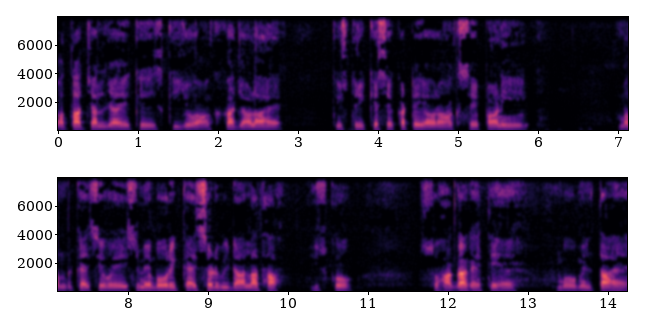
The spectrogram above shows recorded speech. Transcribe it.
पता चल जाए कि इसकी जो आँख का जाड़ा है, किस तरीके से कटे और आँख से पानी बंद कैसे हुए? इसमें बोरिक एसिड भी डाला था, जिसको सुहागा कहते हैं। वो मिलता है,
